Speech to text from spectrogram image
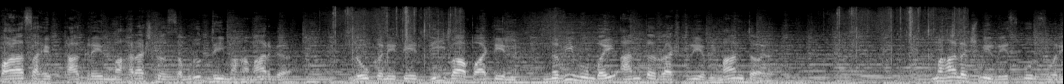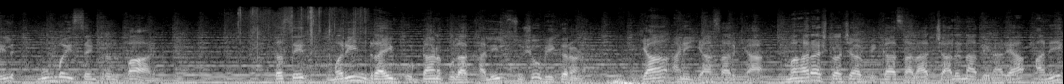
बाळासाहेब ठाकरे महाराष्ट्र समृद्धी महामार्ग. लोकनेते दिबा पाटील नवी मुंबई आंतरराष्ट्रीय विमानतळ. महालक्ष्मी रेसकोर्सवरील मुंबई सेंट्रल पार्क. तसेच मरीन ड्राईव्ह उड्डाणपुलाखालील सुशोभीकरण. या आणि यासारख्या महाराष्ट्राच्या विकासाला चालना देणाऱ्या अनेक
